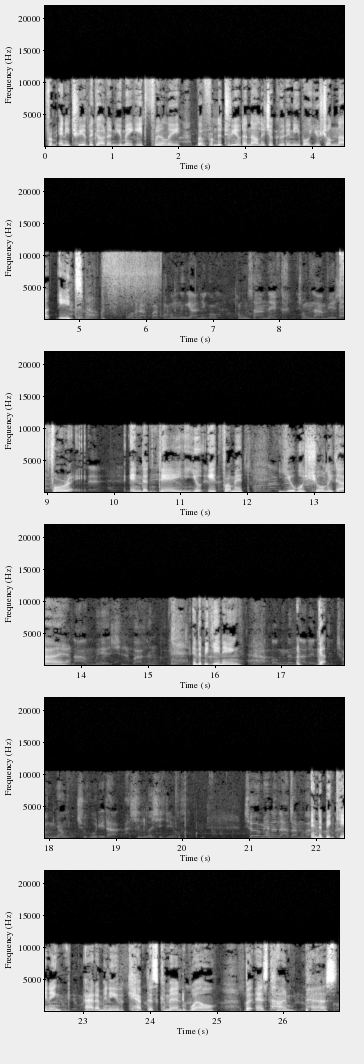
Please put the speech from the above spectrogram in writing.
From any tree of the garden you may eat freely, but from the tree of the knowledge of good and evil you shall not eat. For in the day you eat from it, you will surely die. In the beginning, uh, God, in the beginning, Adam and Eve kept this command well, but as time passed,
